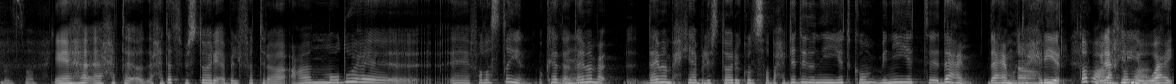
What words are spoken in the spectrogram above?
بالضبط. يعني حتى حدثت ب story قبل فترة عن موضوع آه، آه، فلسطين وكذا. دائما دائما بحكيها بال story كل صباح جددوا نيتكم بنية دعم دعم وتحرير طبعا آخره طبعا. ووعي.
